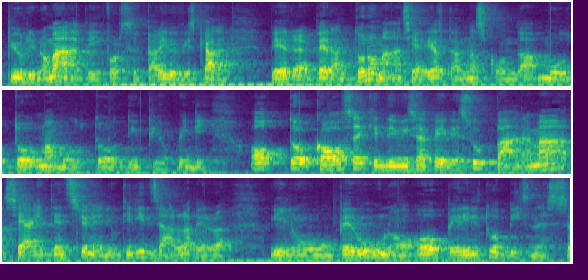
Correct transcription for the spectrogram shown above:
più rinomati, forse il paradiso fiscale per, per antonomasia in realtà nasconda molto ma molto di più. Quindi 8 cose che devi sapere su Panama se hai intenzione di utilizzarla per, il, per uno o per il tuo business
